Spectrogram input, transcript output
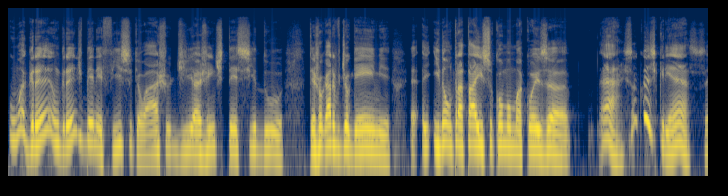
uma gran, um grande benefício que eu acho de a gente ter sido, ter jogado videogame é, e, e não tratar isso como uma coisa. Ah, isso é uma coisa de criança,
